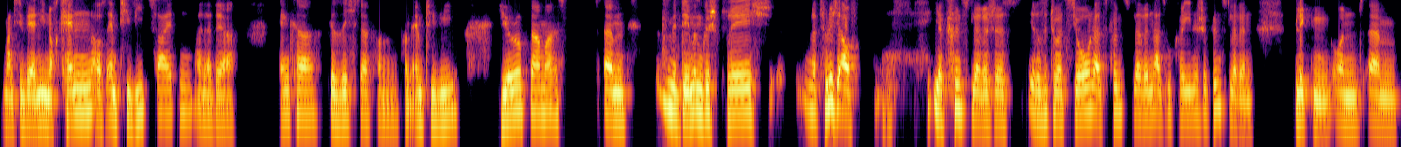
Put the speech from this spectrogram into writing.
manche werden ihn noch kennen aus MTV-Zeiten, einer der Anchor-Gesichter von, von MTV Europe damals, ähm, mit dem im Gespräch natürlich auf ihr künstlerisches, ihre Situation als Künstlerin, als ukrainische Künstlerin blicken und ähm,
